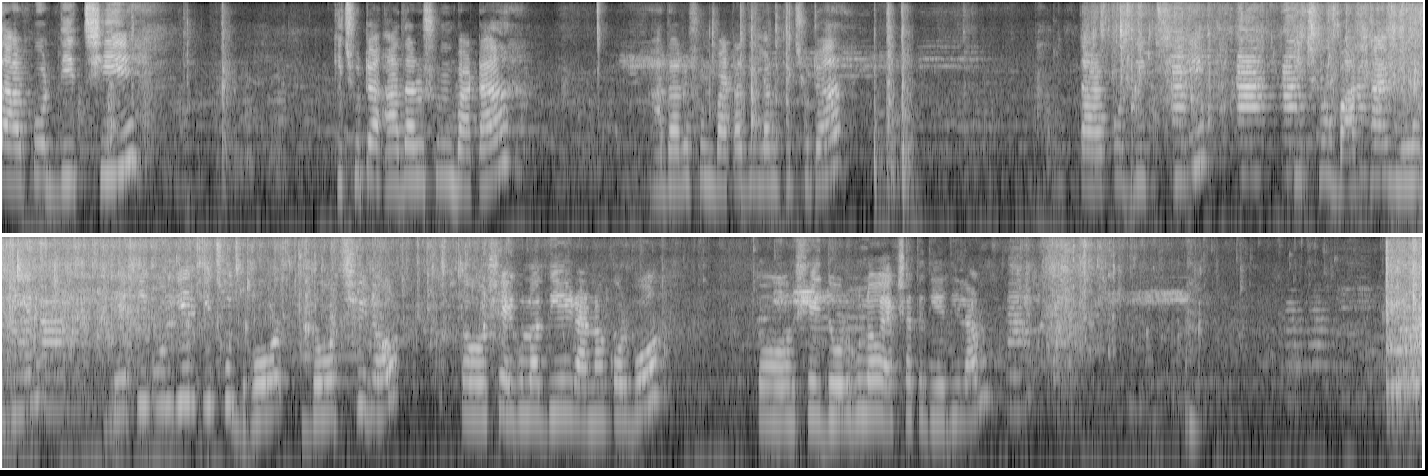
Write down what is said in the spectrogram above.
তারপর দিচ্ছি কিছুটা আদা রসুন বাটা। আদা রসুন বাটা দিলাম কিছুটা। তারপর দিচ্ছি কিছু বাসায় মুরগির, দেশি মুরগির কিছু দৌড় ছিল, তো সেগুলো দিয়েই রান্না করব। তো সেই দৌড়গুলো একসাথে দিয়ে দিলাম আহ,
